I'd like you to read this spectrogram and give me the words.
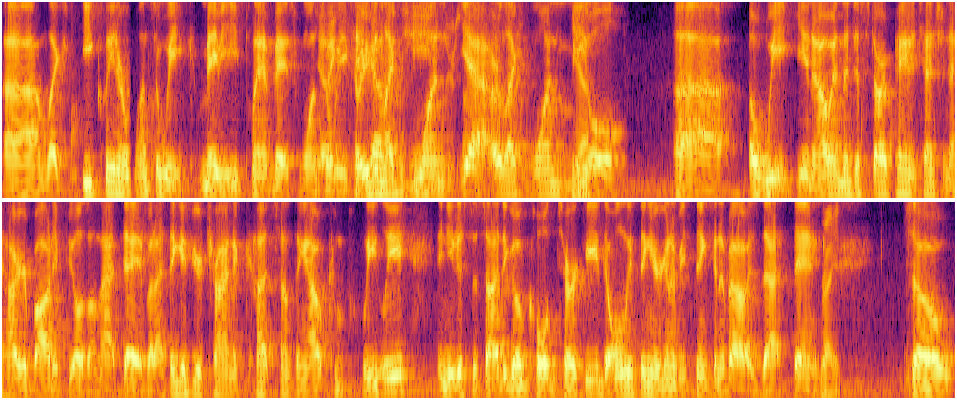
um, like eat cleaner once a week. Maybe eat plant-based once yeah, a week or even like one or yeah or like one meal yeah uh, a week, you know, and then just start paying attention to how your body feels on that day. But I think if you're trying to cut something out completely and you just decide to go cold turkey, the only thing you're going to be thinking about is that thing. Right. So,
